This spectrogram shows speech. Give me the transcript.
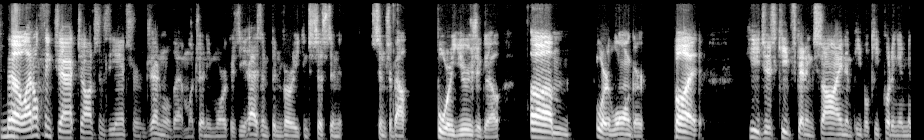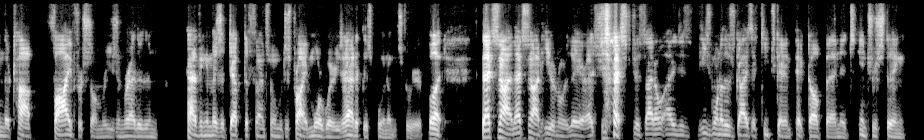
no, I don't think Jack Johnson's the answer in general that much anymore because he hasn't been very consistent since about four years ago, um, or longer. But he just keeps getting signed, and people keep putting him in their top five for some reason, rather than having him as a depth defenseman, which is probably more where he's at at this point of his career. But that's not that's not here nor there. That's just that's just I don't I just he's one of those guys that keeps getting picked up, and it's interesting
